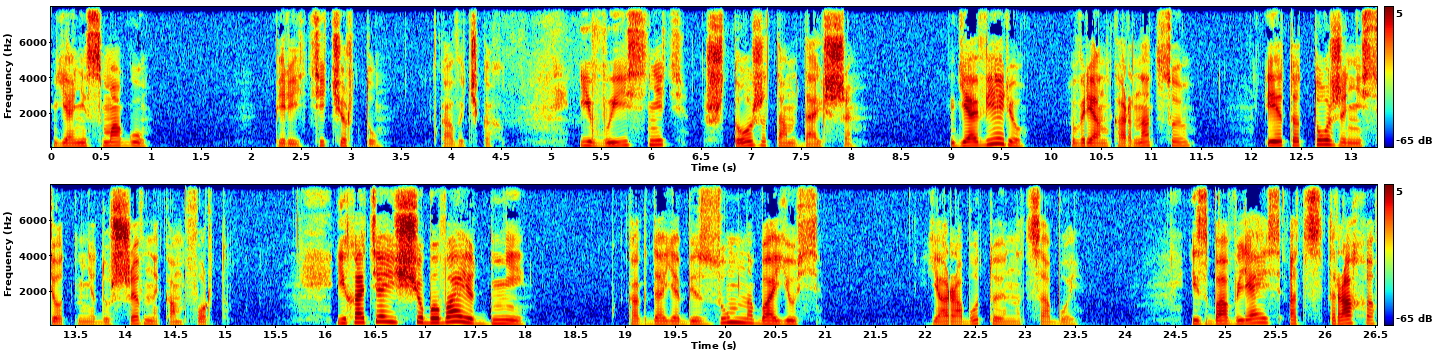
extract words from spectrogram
я не смогу перейти черту в кавычках и выяснить, что же там дальше. Я верю в реинкарнацию и это тоже несет мне душевный комфорт. И хотя еще бывают дни, когда я безумно боюсь, я работаю над собой, избавляясь от страхов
